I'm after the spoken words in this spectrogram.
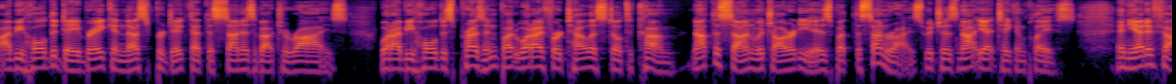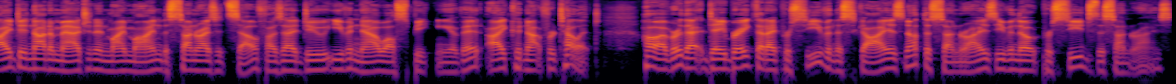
I behold the daybreak and thus predict that the sun is about to rise. What I behold is present, but what I foretell is still to come. Not the sun, which already is, but the sunrise, which has not yet taken place. And yet, if I did not imagine in my mind the sunrise itself, as I do even now while speaking of it, I could not foretell it. However, that daybreak that I perceive in the sky is not the sunrise, even though it precedes the sunrise.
